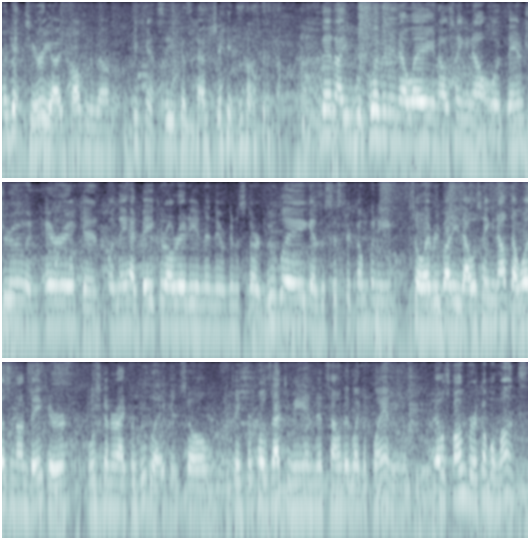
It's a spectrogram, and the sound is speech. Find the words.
I get teary-eyed talking about it. You can't see because I have shades on. then I was living in LA and I was hanging out with Andrew and Eric and when they had Baker already and then they were going to start Bootleg as a sister company. So everybody that was hanging out that wasn't on Baker was going to ride for bootleg, and so they proposed that to me, and it sounded like a plan. You know, that was fun for a couple months.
